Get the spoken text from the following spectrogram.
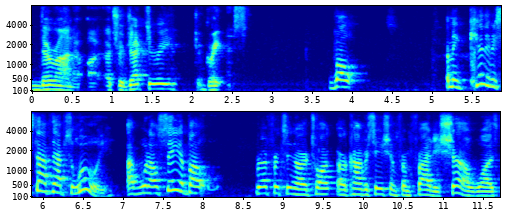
they're on a, a trajectory to greatness. Well, I mean, can they be stopped? Absolutely. Uh, what I'll say about referencing our talk, our conversation from Friday's show was,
